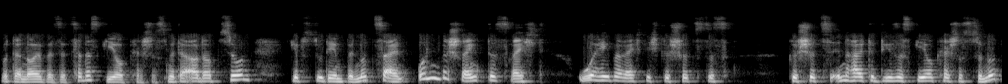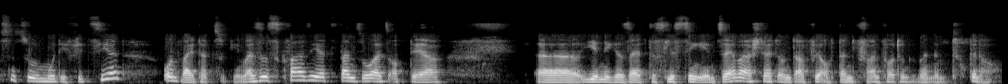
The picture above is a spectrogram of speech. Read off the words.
wird der neue Besitzer des Geocaches. Mit der Adoption gibst du dem Benutzer ein unbeschränktes Recht, urheberrechtlich geschütztes, geschützte Inhalte dieses Geocaches zu nutzen, zu modifizieren und weiterzugeben. Also es ist quasi jetzt dann so, als ob derjenige äh das Listing eben selber erstellt und dafür auch dann die Verantwortung übernimmt. Genau.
